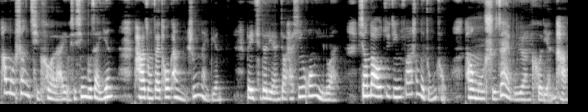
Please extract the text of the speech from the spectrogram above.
汤姆上起课来有些心不在焉，他总在偷看女生那边。贝奇的脸叫他心慌意乱。想到最近发生的种种，汤姆实在不愿可怜他，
